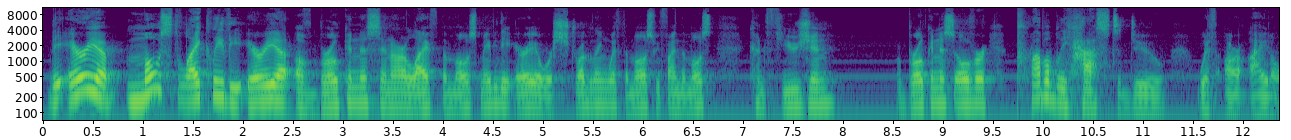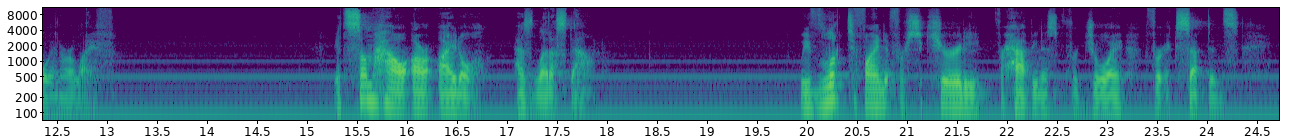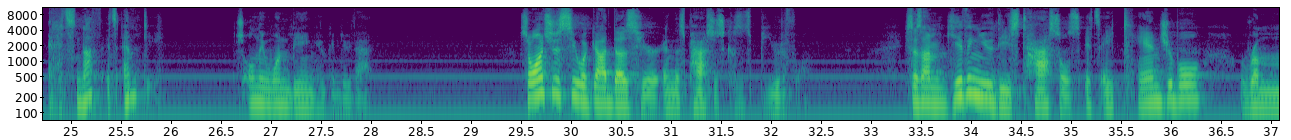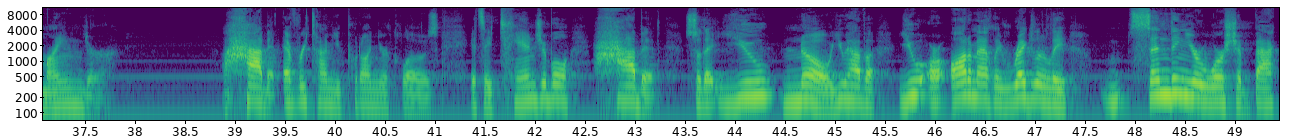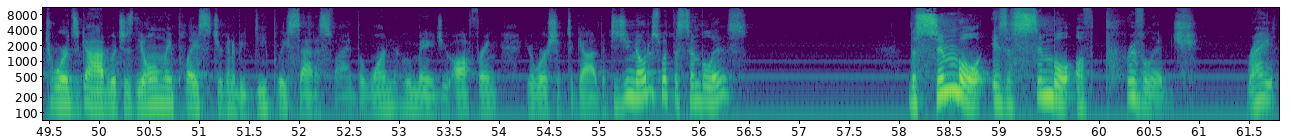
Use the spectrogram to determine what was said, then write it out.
the area, most likely the area of brokenness in our life the most, maybe the area we're struggling with the most, we find the most confusion or brokenness over, probably has to do with our idol in our life. It's somehow our idol has let us down. We've looked to find it for security, for happiness, for joy, for acceptance. And it's nothing, it's empty. There's only one being who can do that. So I want you to see what God does here in this passage because it's beautiful. He says, I'm giving you these tassels. It's a tangible reminder, a habit every time you put on your clothes. It's a tangible habit so that you know, you have a you are automatically regularly sending your worship back towards God, which is the only place that you're going to be deeply satisfied, the one who made you, offering your worship to God. But did you notice what the symbol is? The symbol is a symbol of privilege, right?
